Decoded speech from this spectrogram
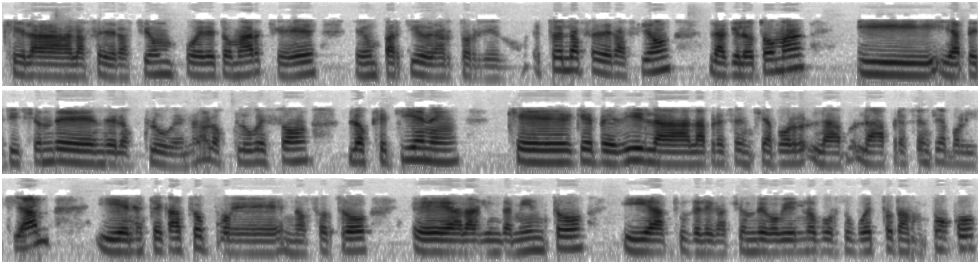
que la federación puede tomar, que es, un partido de alto riesgo. Esto es la federación la que lo toma y, a petición de, los clubes, ¿no? Los clubes son los que tienen que, pedir la, la presencia la, la, presencia policial y en este caso pues nosotros eh, al ayuntamiento y a su delegación de gobierno por supuesto tampoco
